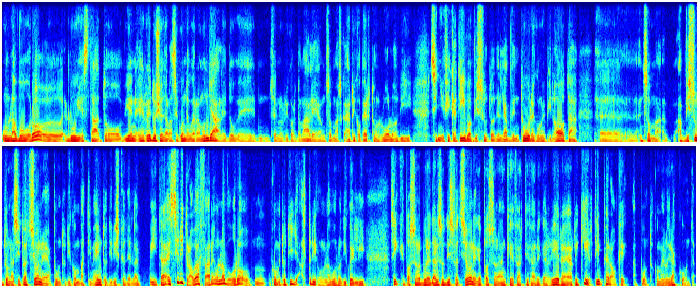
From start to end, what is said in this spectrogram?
un lavoro. Eh, lui è stato è reduce dalla seconda guerra mondiale, dove se non ricordo male insomma, ha ricoperto un ruolo di, significativo, ha vissuto delle avventure come pilota, eh, insomma, ha vissuto una situazione appunto di combattimento, di rischio della vita e si ritrova a fare un lavoro come tutti gli altri, un lavoro di quelli sì, che possono pure dare soddisfazione, che possono possono anche farti fare carriera e arricchirti, però che appunto, come lui racconta,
